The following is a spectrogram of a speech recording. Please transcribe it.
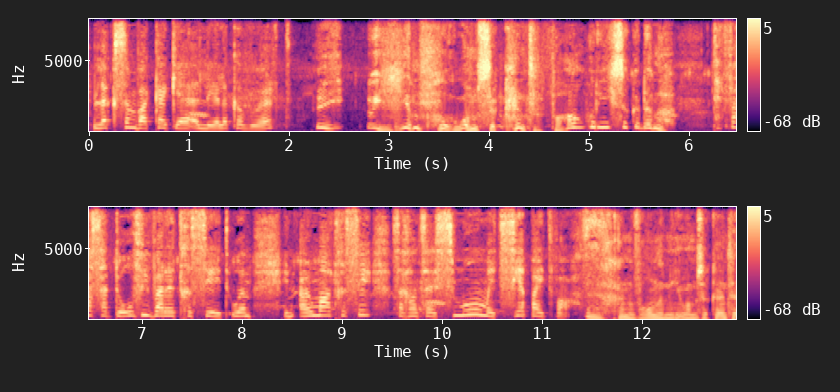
bliksem wat kyk jy 'n lelike woord? Hemel, oom se kind, waaroor hier sulke dinge? Dit was Adolfie wat dit gesê het, oom, en ouma het gesê sy gaan sy smoel met seep uitwas. Geen wonder nie, oom se kind.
